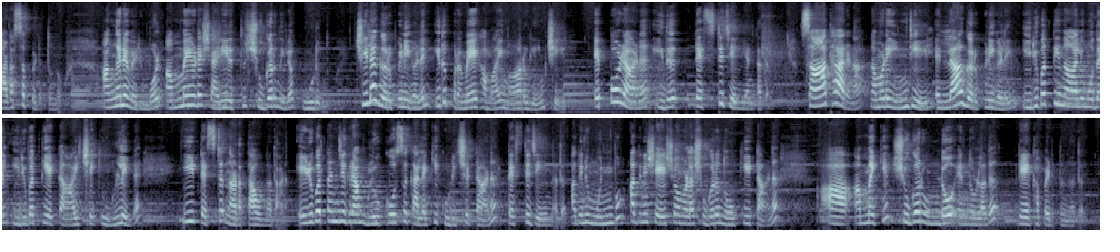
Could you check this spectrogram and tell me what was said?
തടസ്സപ്പെടുത്തുന്നു. അങ്ങനെ വരുമ്പോൾ അമ്മയുടെ ശരീരത്തിൽ ഷുഗർ നില കൂടുന്നു. ചില ഗർഭിണികളിൽ ഇത് പ്രമേഹമായി മാറുകയും ചെയ്യും എപ്പോഴാണ് ഇത് ടെസ്റ്റ് ചെയ്യേണ്ടത്? സാധാരണ നമ്മുടെ ഇന്ത്യയിൽ എല്ലാ ഗർഭിണികളെയും ഇരുപത്തിനാല് മുതൽ ഇരുപത്തിയെട്ട് ആഴ്ചയ്ക്ക് ഉള്ളിൽ ഈ ടെസ്റ്റ് നടത്താവുന്നതാണ്. എഴുപത്തഞ്ച് ഗ്രാം ഗ്ലൂക്കോസ് കലക്കി കുടിച്ചിട്ടാണ് ടെസ്റ്റ് ചെയ്യുന്നത്. അതിനു മുൻപും അതിനു ശേഷവുമുള്ള ഷുഗർ നോക്കിയിട്ടാണ് അമ്മയ്ക്ക് ഷുഗർ ഉണ്ടോ എന്നുള്ളത് രേഖപ്പെടുത്തുന്നത്.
